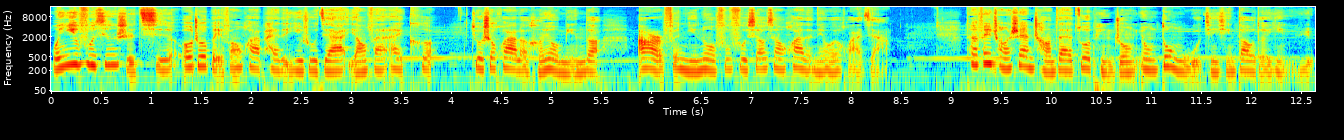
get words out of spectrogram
文艺复兴时期，欧洲北方画派的艺术家扬凡艾克就是画了很有名的阿尔芬尼诺夫妇肖像画的那位画家。他非常擅长在作品中用动物进行道德隐喻，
